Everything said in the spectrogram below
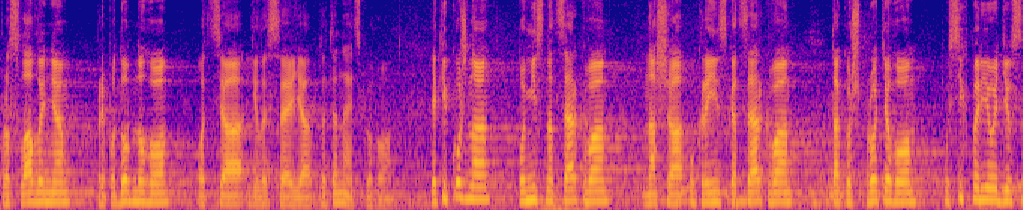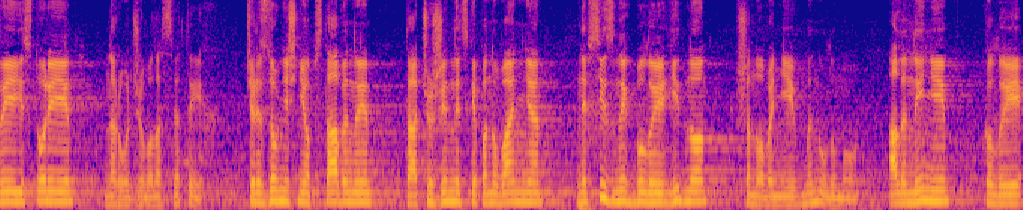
прославленням преподобного отця Єлисея Плетенецького, як і кожна помісна церква, наша українська церква також протягом усіх періодів своєї історії народжувала святих через зовнішні обставини та чужинницьке панування. Не всі з них були гідно вшановані в минулому. Але нині, коли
